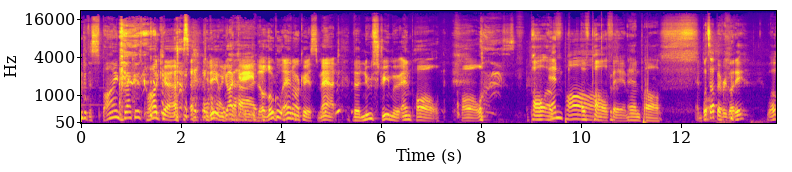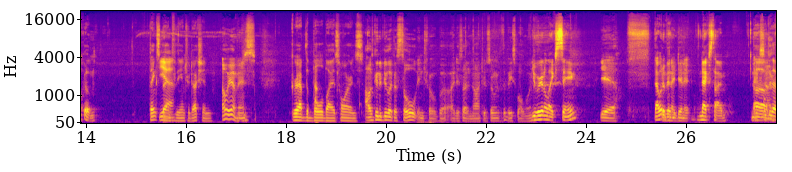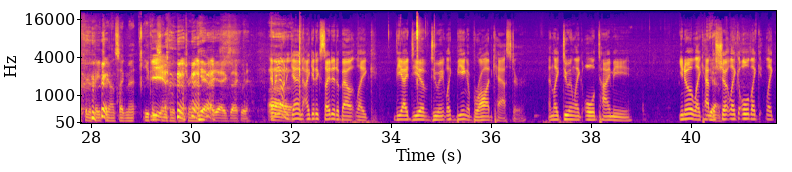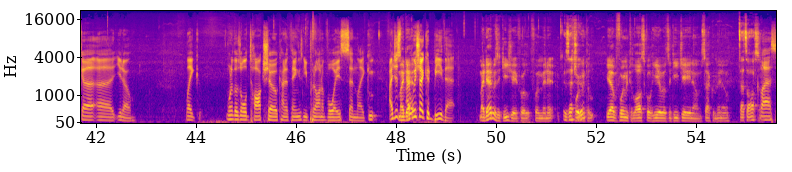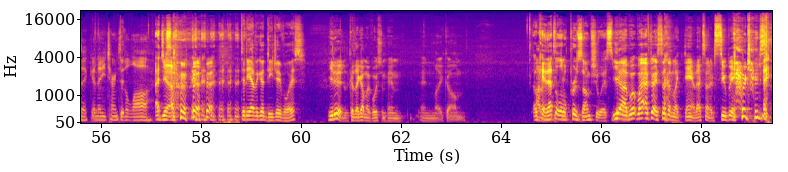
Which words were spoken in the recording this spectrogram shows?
Welcome to the Spine Crackers podcast. Oh Today we got Gabe, the local anarchist, Matt, the new streamer, and Paul. Paul. Paul of, And Paul. of Paul fame. And Paul. And What's up, everybody? Welcome. Thanks, Ben, Yeah. for the introduction. Oh yeah, man. Just grab the bull by its horns. I was gonna do like a soul intro, but I decided not to, so I went for the baseball one. You were gonna like sing? yeah. That would have been I didn't. next time. Next I'll do that for the Patreon segment. You can Yeah. sing for the Patreon. Yeah, yeah, exactly. Every now and Uh, again, I get excited about like the idea of doing like being a broadcaster and like doing like old timey, you know, like have Yeah. the show like old like like uh uh you know, like one of those old talk show kind of things, and you put on a voice and like I just my I wish I could be that. My dad was a DJ for for a minute. Is that before he true? Went to- yeah, before he went to law school, he was a DJ in um, Sacramento. That's awesome. Classic, and then he turned to the law. I just, Yeah, Did he have a good DJ voice? he did because I got my voice from him, and like um. Okay, don't that's a little presumptuous. Yeah, but but but after I said that, I'm like, damn, that sounded super arrogant.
